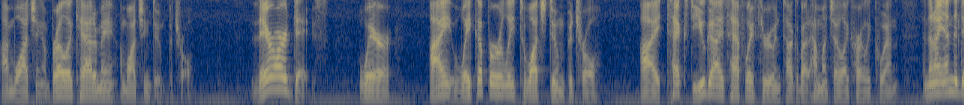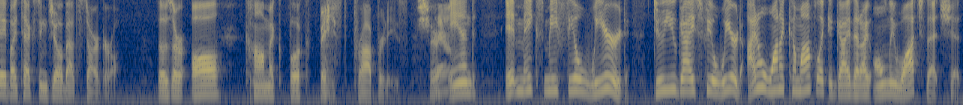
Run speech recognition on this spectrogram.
I'm watching Umbrella Academy, I'm watching Doom Patrol. There are days where I wake up early to watch Doom Patrol. I text you guys halfway through and talk about how much I like Harley Quinn, and then I end the day by texting Joe about Stargirl. Those are all comic book based properties. Sure. Yeah. And it makes me feel weird. Do you guys feel weird? I don't want to come off like a guy that I only watch that shit.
